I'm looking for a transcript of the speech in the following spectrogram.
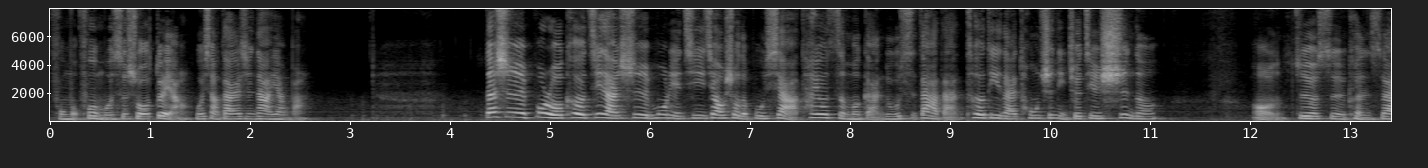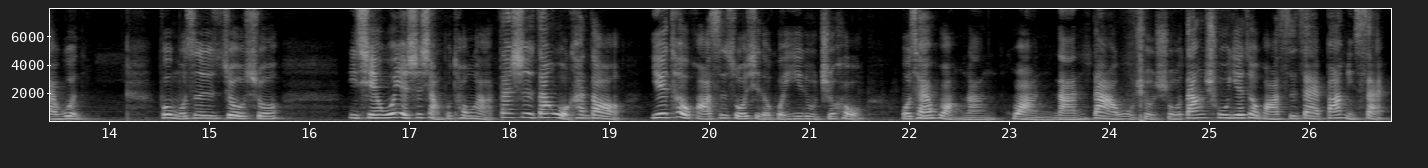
福摩福尔摩斯说：“对啊，我想大概是那样吧。”但是布罗克既然是莫连基教授的部下，他又怎么敢如此大胆，特地来通知你这件事呢？哦，这就是可能是在问。福尔摩斯就说：“以前我也是想不通啊，但是当我看到耶特华斯所写的回忆录之后，我才恍然恍然大悟，就说当初耶特华斯在巴米塞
